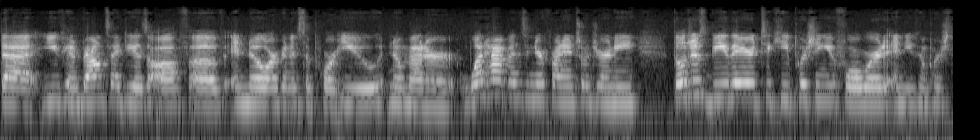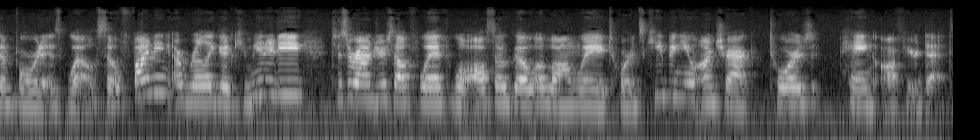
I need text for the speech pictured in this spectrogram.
that you can bounce ideas off of and know are going to support you no matter what happens in your financial journey, they'll just be there to keep pushing you forward and you can push them forward as well. So finding a really good community to surround yourself with will also go a long way towards keeping you on track towards paying off your debt.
